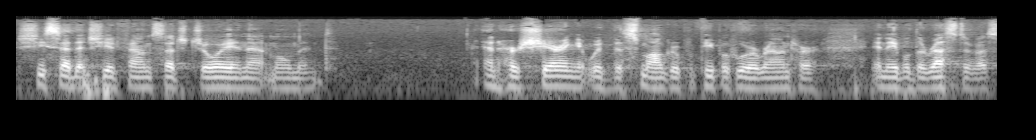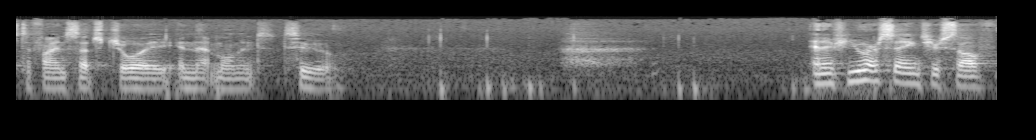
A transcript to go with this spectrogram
she said that she had found such joy in that moment. And her sharing it with the small group of people who were around her enabled the rest of us to find such joy in that moment too. And if you are saying to yourself,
